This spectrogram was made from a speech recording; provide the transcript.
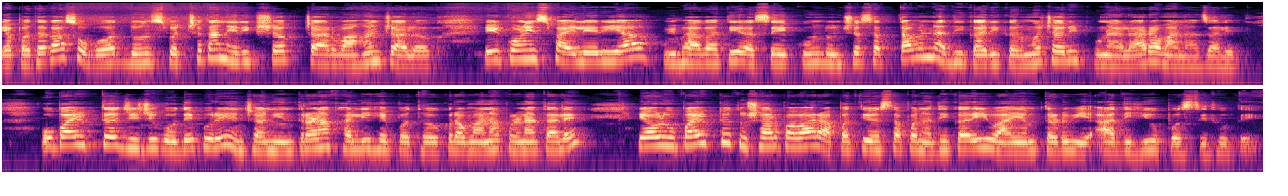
या पथकासोबत दोन स्वच्छता निरीक्षक चार वाहन चालक एकोणीस फायलेरिया विभागातील असे एकूण दोनशे सत्तावन्न अधिकारी कर्मचारी पुण्याला रवाना झालेत. उपायुक्त जी जी गोदेपुरे यांच्या नियंत्रणाखाली हे पथक रवाना करण्यात आले. यावेळी उपायुक्त तुषार पवार आपत्ती व्यवस्थापन अधिकारी वायम तडवी आदीही उपस्थित होते.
